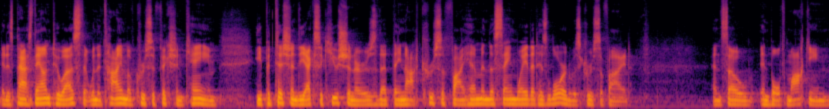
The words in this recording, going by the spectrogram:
It is passed down to us that when the time of crucifixion came, he petitioned the executioners that they not crucify him in the same way that his Lord was crucified. And so, in both mocking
